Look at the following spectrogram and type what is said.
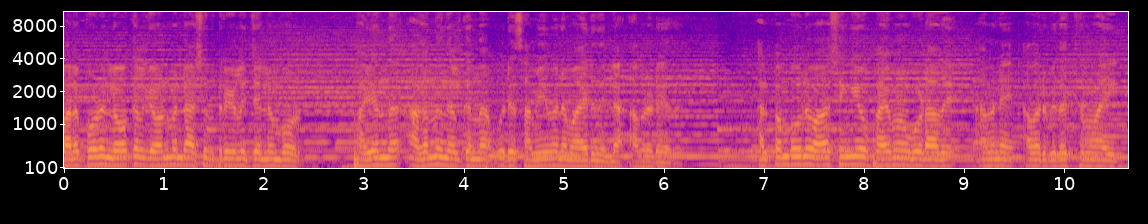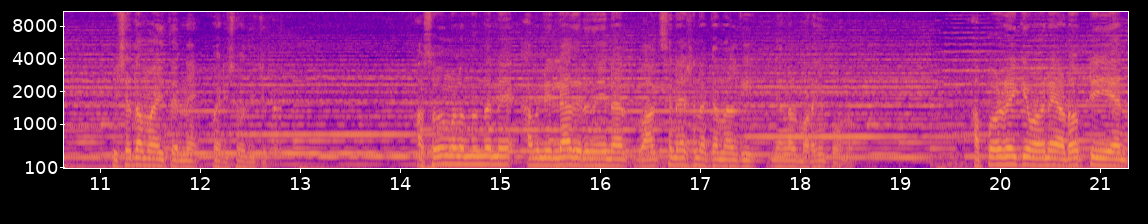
പലപ്പോഴും ലോക്കൽ ഗവൺമെന്റ് ആശുപത്രികളിൽ ചെല്ലുമ്പോൾ ഭയന്ന് അകന്നു നിൽക്കുന്ന ഒരു സമീപനമായിരുന്നില്ല അവരുടേത്. അല്പം പോലും ആശങ്കയോ ഭയമോ കൂടാതെ അവനെ അവർ വിദഗ്ധമായി വിശദമായി തന്നെ പരിശോധിച്ചു. അസുഖങ്ങളൊന്നും തന്നെ അവനില്ലാതിരുന്നതിനാൽ വാക്സിനേഷനൊക്കെ നൽകി ഞങ്ങൾ മടങ്ങിപ്പോന്നു. അപ്പോഴേക്കും അവനെ അഡോപ്റ്റ് ചെയ്യാൻ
